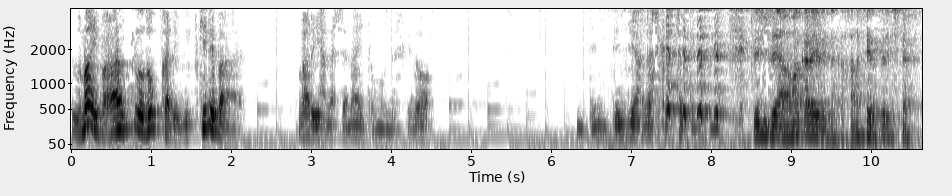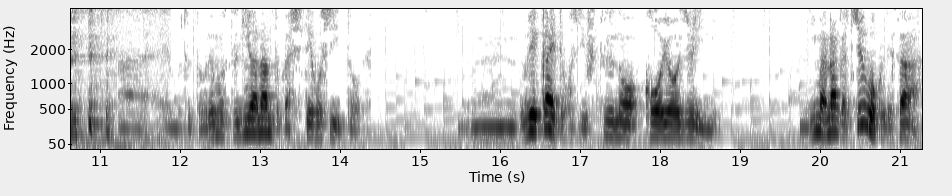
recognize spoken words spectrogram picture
うまいバランスをどっかで見つければ悪い話じゃないと思うんですけど、全全然話変わっちゃったけどね。全然甘辛よりなんか話がずれちゃう。はい。もうちょっと俺も杉はなんとかしてほしいと。うーん、植え替えてほしい、普通の紅葉樹林に。今なんか中国でさ、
